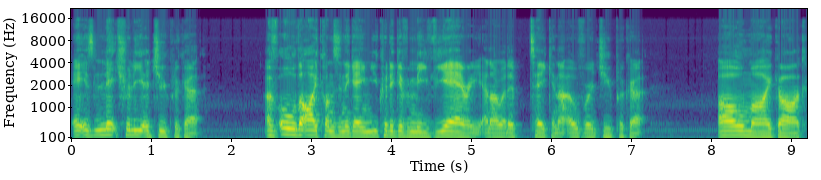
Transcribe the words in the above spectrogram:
It is literally a duplicate. Of all the icons in the game, you could have given me Vieri and I would have taken that over a duplicate. Oh my god.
